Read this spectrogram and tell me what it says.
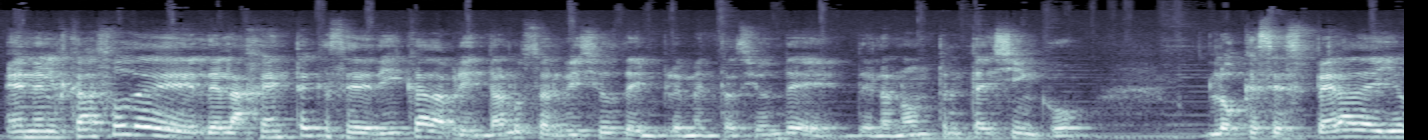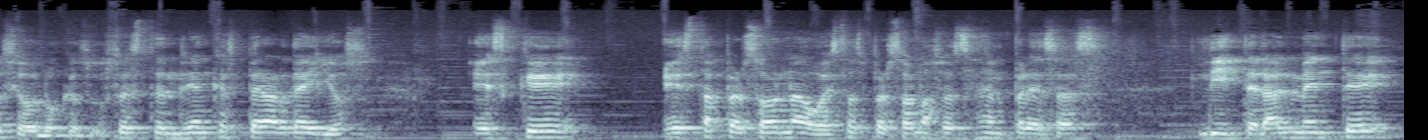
En el caso de, la gente que se dedica a brindar los servicios de implementación de, de la NOM 35, lo que se espera de ellos o lo que ustedes tendrían que esperar de ellos es que esta persona o estas personas o estas empresas literalmente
